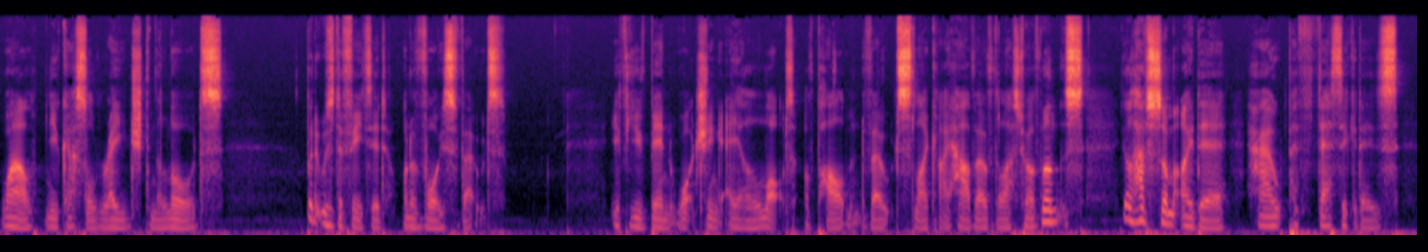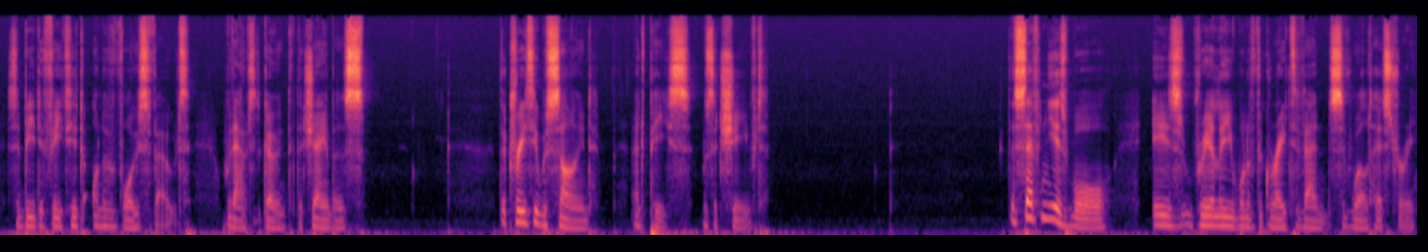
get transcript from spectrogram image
while Newcastle raged in the Lords. But it was defeated on a voice vote. If you've been watching a lot of Parliament votes like I have over the last 12 months, you'll have some idea how pathetic it is to be defeated on a voice vote without it going to the chambers. The treaty was signed, and peace was achieved. The Seven Years' War is really one of the great events of world history.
